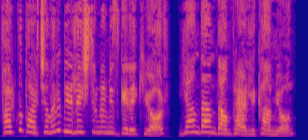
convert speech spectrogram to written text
Farklı parçaları birleştirmemiz gerekiyor. Yandan damperli kamyon.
